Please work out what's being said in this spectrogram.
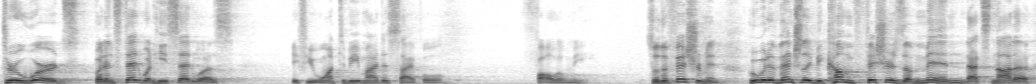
through words, but instead, what he said was, If you want to be my disciple, follow me. So the fishermen, who would eventually become fishers of men, that's not a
